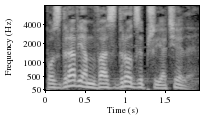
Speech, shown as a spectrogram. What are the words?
Pozdrawiam Was, drodzy przyjaciele.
